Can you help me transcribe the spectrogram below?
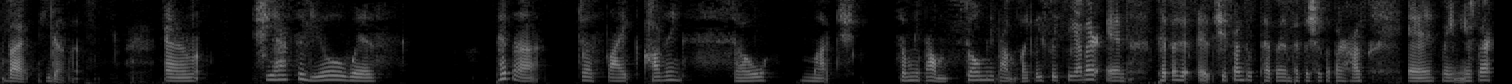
But he doesn't. And she has to deal with Pippa just like causing so much so many problems, so many problems. Like they sleep together, and Pippa, uh, she's friends with Pippa, and Pippa shows up at her house, and Rainier's there,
